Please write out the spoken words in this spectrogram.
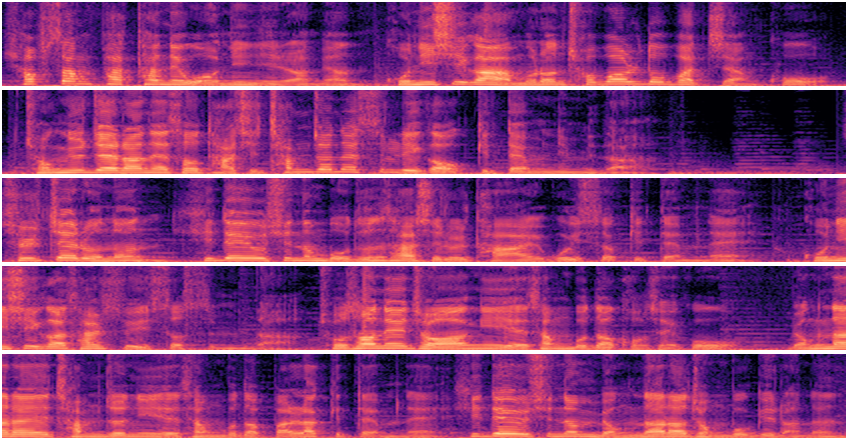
협상 파탄의 원인이라면 고니시가 아무런 처벌도 받지 않고 정유재란에서 다시 참전했을 리가 없기 때문입니다. 실제로는 히데요시는 모든 사실을 다 알고 있었기 때문에 고니시가 살 수 있었습니다. 조선의 저항이 예상보다 거세고 명나라의 참전이 예상보다 빨랐기 때문에 히데요시는 명나라 정복이라는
